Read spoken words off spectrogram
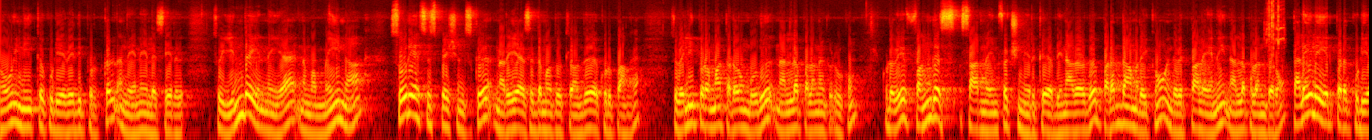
நோய் நீக்கக்கூடிய வேதிப்பொருட்கள் அந்த எண்ணெயில் சேருது. ஸோ இந்த எண்ணெயை நம்ம மெயினாக சோரியாசிஸ் பேஷண்ட்ஸ்க்கு நிறைய சித்த மருத்துவத்தில் வந்து கொடுப்பாங்க. ஸோ வெளிப்புறமாக தடவும் போது நல்ல பலனை கொடுக்கும். கூடவே ஃபங்கஸ் சார்ந்த இன்ஃபெக்ஷன் இருக்குது அப்படின்னா அதாவது படர்தாமரைக்கும் இந்த வெட்பாலை எண்ணெய் நல்ல பலன் தரும். தலையில் ஏற்படக்கூடிய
